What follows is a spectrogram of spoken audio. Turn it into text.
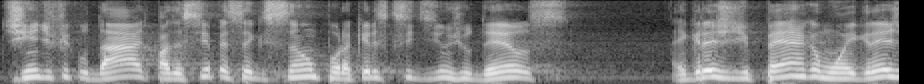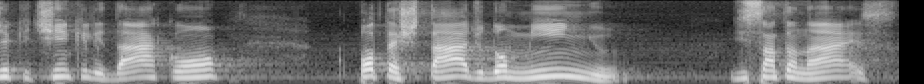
tinha dificuldade, padecia perseguição por aqueles que se diziam judeus. A igreja de Pérgamo, uma igreja que tinha que lidar com a potestade, o domínio de Satanás.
